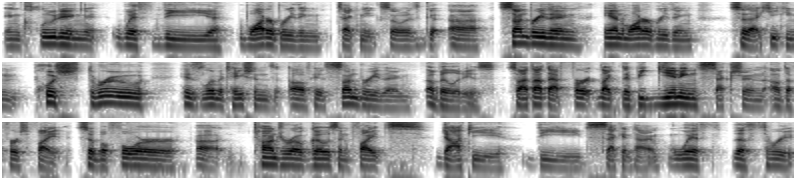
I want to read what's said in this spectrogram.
including with the water breathing technique. So it's uh, sun breathing and water breathing, so that he can push through his limitations of his sun breathing abilities. So I thought that first, like the beginning section of the first fight. So before uh, Tanjiro goes and fights Daki the second time with the three,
